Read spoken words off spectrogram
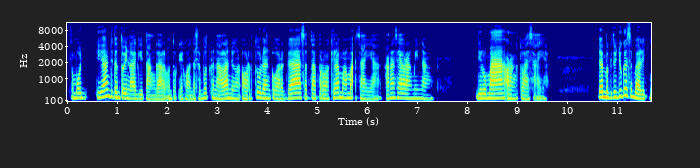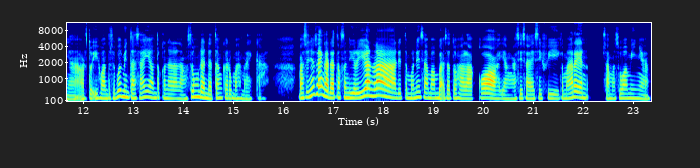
Kemudian ditentuin lagi tanggal untuk Ikhwan tersebut kenalan dengan ortu dan keluarga serta perwakilan mama saya. Karena saya orang Minang. Di rumah orang tua saya. Dan begitu juga sebaliknya, ortu Ikhwan tersebut minta saya untuk kenalan langsung dan datang ke rumah mereka. Maksudnya saya nggak datang sendirian lah, ditemenin sama mbak satu halakoh yang ngasih saya CV kemarin sama suaminya.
